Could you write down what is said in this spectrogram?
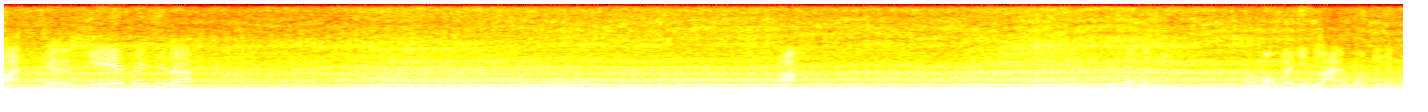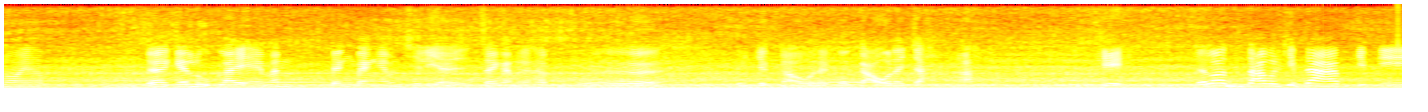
ไป เก็เกยไปที่แหละครับอะเดี๋ยวต้องต้องมองกับหินหลายมองกับหินน้อยครับเดี๋ยวแกรูปไล่ให้มันแบงแบ่งๆให้มันเฉลี่ยใส่กันนะครับ เออถึงจะเก่าแต่ก็เก่านะจ๊ะอะโอเคเดี๋ยวรอติดตามกันคลิปหน้าครับ คลิปนี้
